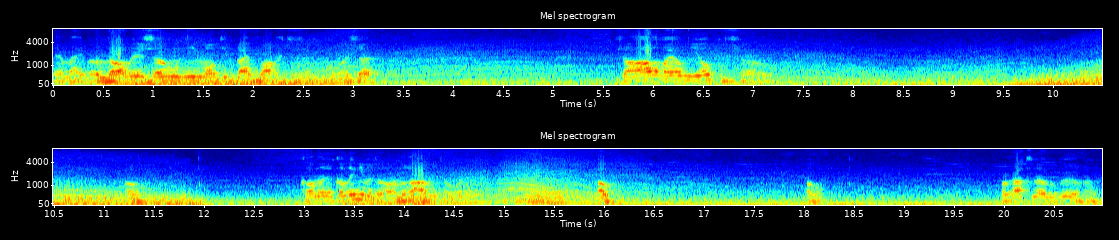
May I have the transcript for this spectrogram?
Ja, maar ik ben wel weer zo iemand die blijft wachten, zeg maar. ze, ze halen mij ook niet op of zo. Oh. Kan, kan ik niet met een andere auto? Oh. Oh. Wat gaat er nou gebeuren?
